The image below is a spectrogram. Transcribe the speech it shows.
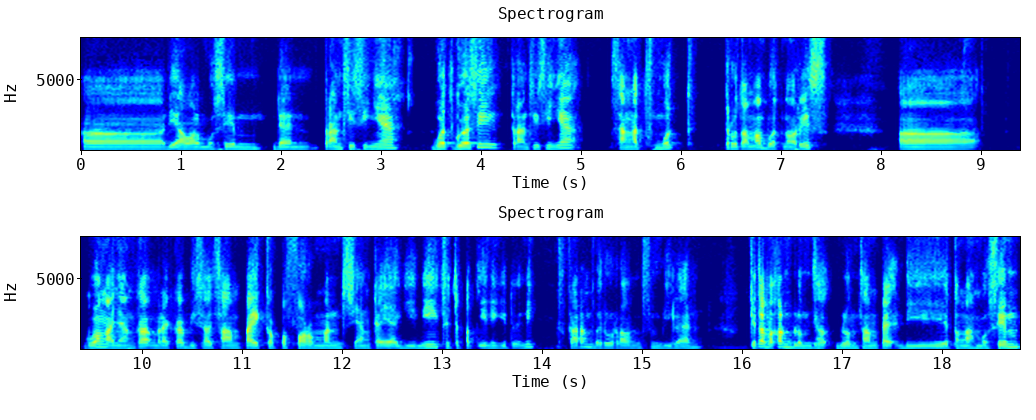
uh, di awal musim dan transisinya buat gue sih transisinya sangat smooth terutama buat Norris. Uh, gue nggak nyangka mereka bisa sampai ke performance yang kayak gini secepat ini gitu. Ini sekarang baru round 9. Kita bahkan belum belum sampai di tengah musim,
